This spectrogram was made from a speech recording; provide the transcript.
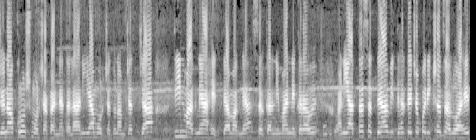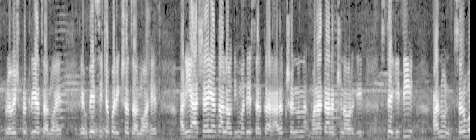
जनआक्रोश मोर्चा काढण्यात आला आणि या मोर्चातून आमच्या ज्या तीन मागण्या आहेत. त्या मागण्या सरकारने मान्य करावे आणि आता सध्या विद्यार्थ्याच्या परीक्षा चालू आहेत प्रवेश प्रक्रिया चालू आहेत एम पी एस सीच्या परीक्षा चालू आहेत. आणि अशा या कालावधीमध्ये सरकार आरक्षण मराठा आरक्षणावरील स्थगिती आणून सर्व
